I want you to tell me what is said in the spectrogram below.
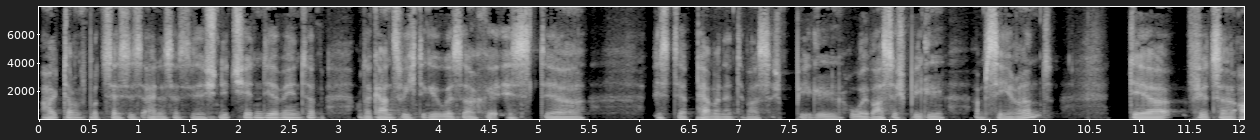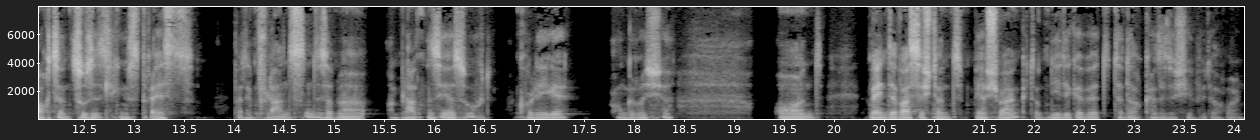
Alterungsprozess ist einerseits diese Schnittschäden, die ich erwähnt habe. Und eine ganz wichtige Ursache ist der, ist der permanente Wasserspiegel, hohe Wasserspiegel am Seerand. Der führt auch zu einem zusätzlichen Stress bei den Pflanzen. Das hat man am Plattensee ersucht, ein Kollege, ungarischer. Und wenn der Wasserstand mehr schwankt und niedriger wird, dann auch kann sich das Schiff wiederholen.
